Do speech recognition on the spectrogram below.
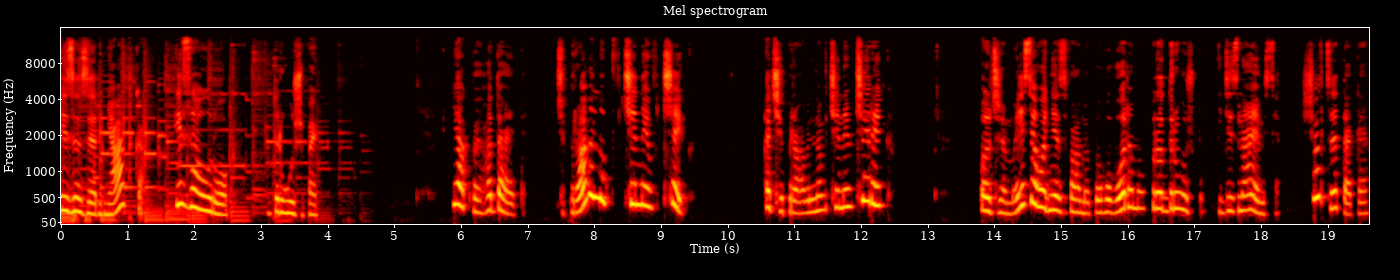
і за зернятка, і за урок дружби. Як ви гадаєте, чи правильно вчинив Чик? А чи правильно вчинив Чирик? Отже, ми сьогодні з вами поговоримо про дружбу і дізнаємося, що це таке.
